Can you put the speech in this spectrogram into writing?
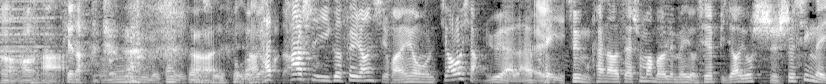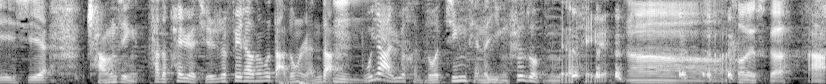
啊啊！天哪，嗯，美少女战士风格啊，他他是一个非常喜欢用交响乐来配，所以我们看到在数码宝贝里面有些比较有史诗性的一些场景，它的配乐其实是非常能够打动人的，不亚于很多经典的影视作品里面的配乐。啊，そうですか。啊，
